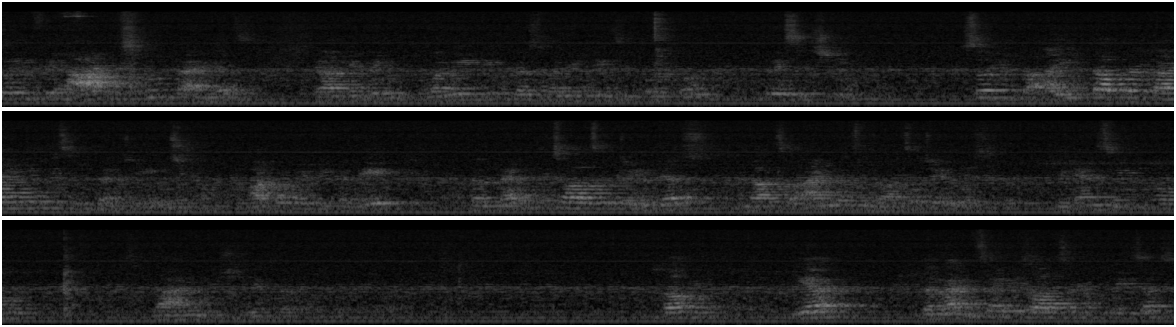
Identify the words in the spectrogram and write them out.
So, if you add these two triangles, you are getting 180 plus 180 is equal to 360. So, if the height of the triangle is interchanged, automatically the length is also changes and also angles is also changes. You can see through the animation. So here the length side is also increases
